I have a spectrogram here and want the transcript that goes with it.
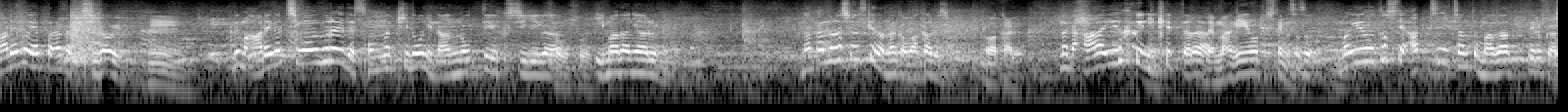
あれもやっぱなんか違うよね。うん。でもあれが違うぐらいでそんな軌道になんのっていう不思議がいまだにあるんだよ中村俊輔はなんかわかるじゃわかる。んなんかああいう風に蹴ったら、で曲げようとしても。そうそう。曲げようとしてあっちにちゃんと曲がってるから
